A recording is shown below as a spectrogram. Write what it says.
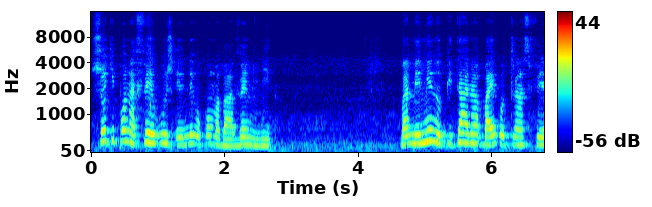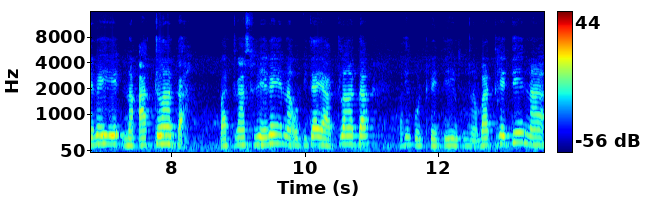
soki mpo na feu rouge ende kokoma ba 20 minutes bamemi ye na hôpital na baye kotransfere ye na atlanta batransfere ye na hôpital ya atlanta bake kotraite ye kuna batraite na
